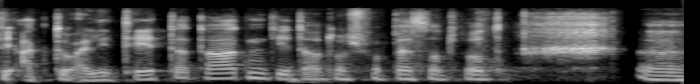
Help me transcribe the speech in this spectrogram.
die Aktualität der Daten, die dadurch verbessert wird. Äh,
